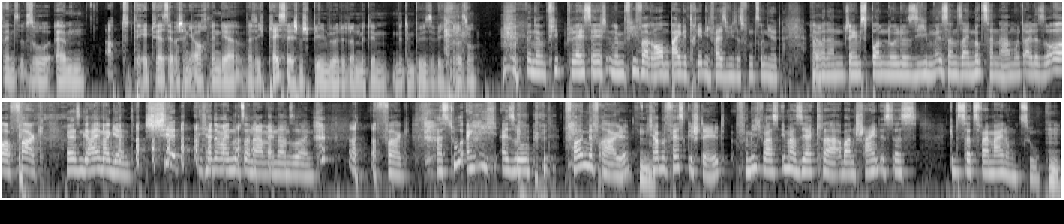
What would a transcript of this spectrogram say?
wenn so ähm, up to date wäre es ja wahrscheinlich auch, wenn der, weiß ich, Playstation spielen würde, dann mit dem mit dem Bösewicht oder so. in einem Playstation, in einem FIFA-Raum beigetreten. Ich weiß nicht, wie das funktioniert. Ja. Aber dann James Bond 007 ist dann sein Nutzernamen und alle so, oh fuck, er ist ein Geheimagent. Shit, ich hätte meinen Nutzernamen ändern sollen. Fuck. Hast du eigentlich, also, folgende Frage. Hm. Ich habe festgestellt, für mich war es immer sehr klar, aber anscheinend ist das, gibt es da zwei Meinungen zu. Hm.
